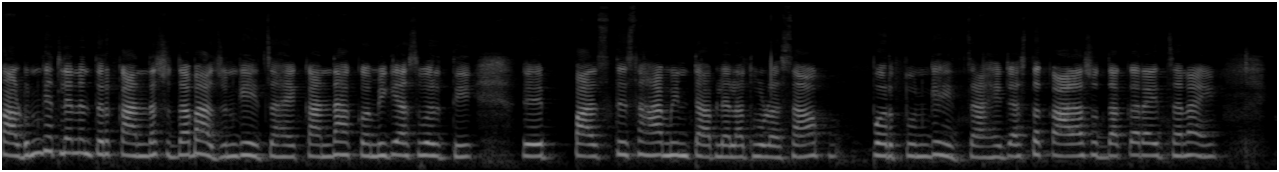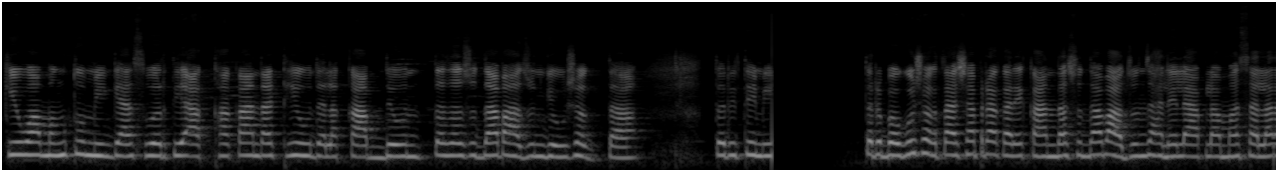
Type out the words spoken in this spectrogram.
काढून घेतल्यानंतर कांदासुद्धा भाजून घ्यायचा आहे. कांदा हा कमी गॅसवरती पाच ते सहा मिनटं आपल्याला थोडासा परतून घ्यायचा आहे. जास्त काळासुद्धा करायचा नाही. किंवा मग तुम्ही गॅसवरती अख्खा कांदा ठेवून त्याला काप देऊन तसंसुद्धा भाजून घेऊ शकता. तर इथे मी तर बघू शकता अशा प्रकारे कांदासुद्धा भाजून झालेला आपला मसाला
